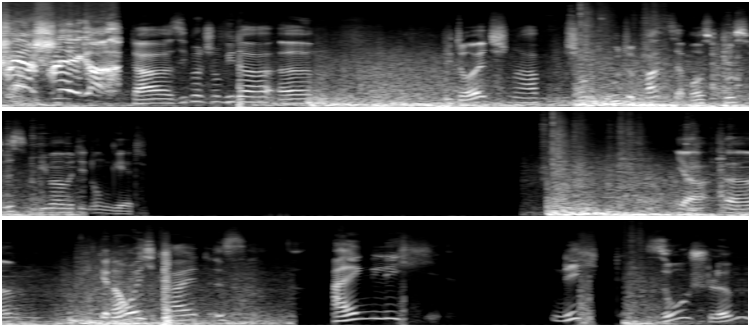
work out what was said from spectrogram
Querschläger. Da sieht man schon wieder, ähm, die Deutschen haben schon gute Panzer, man muss bloß wissen, wie man mit denen umgeht. Ja, ähm, Genauigkeit ist eigentlich nicht so schlimm.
